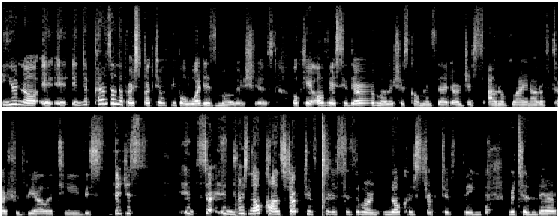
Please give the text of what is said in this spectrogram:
you know it, it, it depends on the perspective of people what is malicious? Okay obviously there are malicious comments that are just out of line out of touch with reality. This they just it's it, there's no constructive criticism or no constructive thing written there.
